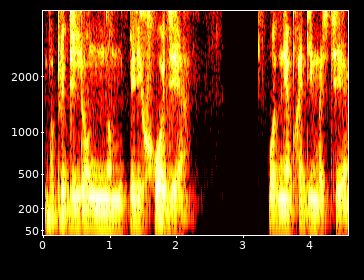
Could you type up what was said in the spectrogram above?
в определенном переходе от необходимости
